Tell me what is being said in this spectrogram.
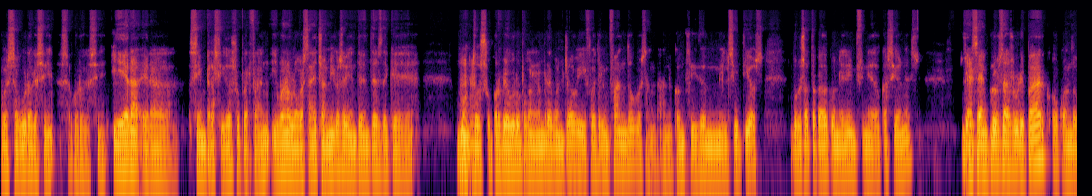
Pues seguro que sí, seguro que sí. Y era, era, siempre ha sido súper fan. Y bueno, luego se han hecho amigos, evidentemente, desde que montó su propio grupo con el nombre de Bon Jovi y fue triunfando, pues han, coincidido en mil sitios. Bruce ha tocado con él en infinidad de ocasiones, ya sea en clubs de Asbury Park o cuando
